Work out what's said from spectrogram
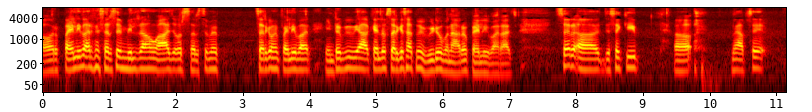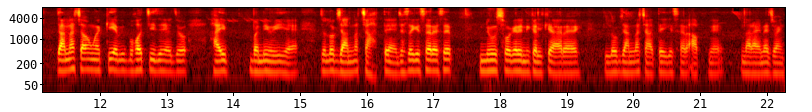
और पहली बार मैं सर से मिल रहा हूँ आज और सर से मैं सर का मैं पहली बार इंटरव्यू या कह लो सर के साथ मैं वीडियो बना रहा हूँ पहली बार आज। सर जैसे कि मैं आपसे जानना चाहूँगा कि अभी बहुत चीज़ें हैं जो हाइप बनी हुई है जो लोग जानना चाहते हैं। जैसे कि सर ऐसे न्यूज़ वगैरह निकल के आ रहा है लोग जानना चाहते हैं कि सर आपने नारायणा ज्वाइन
